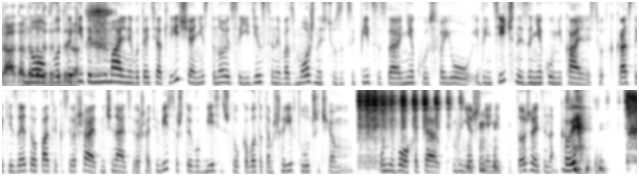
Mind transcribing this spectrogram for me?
да, да, Но да, да, вот какие-то минимальные вот эти отличия, они становятся единственной возможностью зацепиться за некую свою идентичность, за некую уникальность. Вот как раз-таки из-за этого Патрика совершает, начинает совершать убийство, что его бесит, что у кого-то там шрифт лучше, чем у него, хотя внешне они тоже одинаковые.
